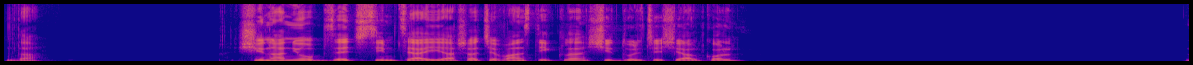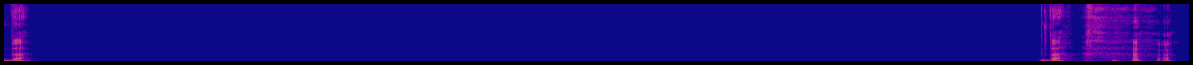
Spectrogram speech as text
Da. Și în anii 80 simțeai așa ceva în sticlă? Și dulce și alcool? Da. Da.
